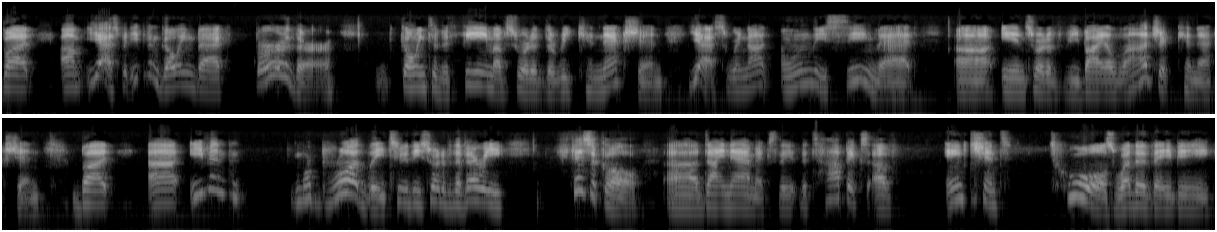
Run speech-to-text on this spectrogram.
But um, yes, but even going back further, going to the theme of sort of the reconnection, yes, we're not only seeing that uh, in sort of the biologic connection, but uh, even more broadly to the sort of the very physical uh, dynamics, the, the topics of ancient tools, whether they be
